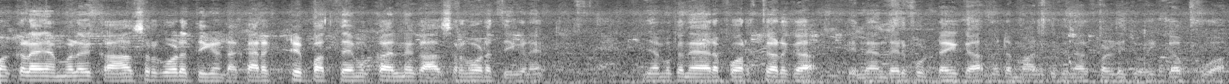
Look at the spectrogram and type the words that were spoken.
മക്കളെ നമ്മൾ കാസർഗോഡ് എത്തിക്കണ്ട കറക്റ്റ് പത്തേ മുക്കാലിന് കാസർഗോഡ് എത്തിക്കണേ. നമുക്ക് നേരെ പുറത്ത് കിടക്കുക പിന്നെ എന്തെങ്കിലും ഫുഡ് കഴിക്കുക എന്നിട്ട് മാലിക് ദിനാർ പള്ളി ചോദിക്കുക പോവാം.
